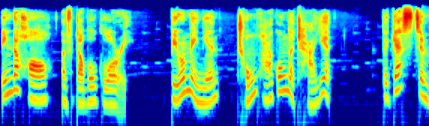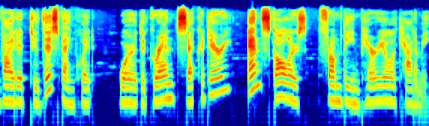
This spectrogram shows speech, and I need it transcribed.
in the Hall of Double Glory. 比如每年重华宫的茶宴。The guests invited to this banquet were the Grand Secretary and scholars from the Imperial Academy.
